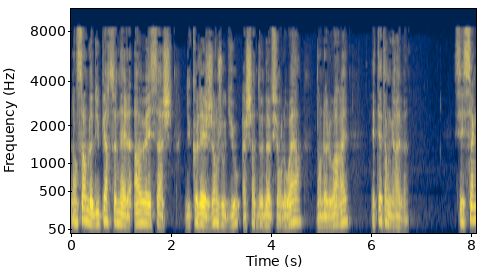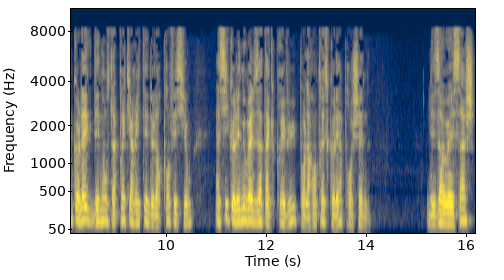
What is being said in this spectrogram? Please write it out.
l'ensemble du personnel AESH du collège Jean Joudiou à Châteauneuf-sur-Loire, dans le Loiret, était en grève. Ces cinq collègues dénoncent la précarité de leur profession ainsi que les nouvelles attaques prévues pour la rentrée scolaire prochaine. Les AESH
